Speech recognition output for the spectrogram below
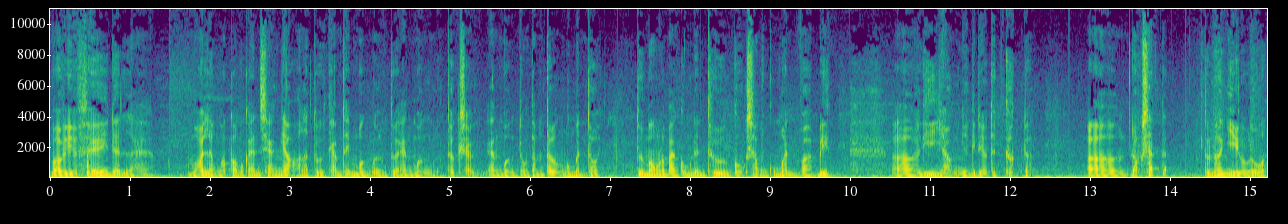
Và vì thế nên là mỗi lần mà có một cái ánh sáng nhỏ là tôi cảm thấy mừng lắm tôi ăn mừng thực sự ăn mừng trong tâm tưởng của mình thôi. Tôi mong là bạn cũng nên thương cuộc sống của mình và biết uh, ghi nhận những cái điều tích cực đó. Uh, đọc sách đó, tôi nói nhiều đúng không?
